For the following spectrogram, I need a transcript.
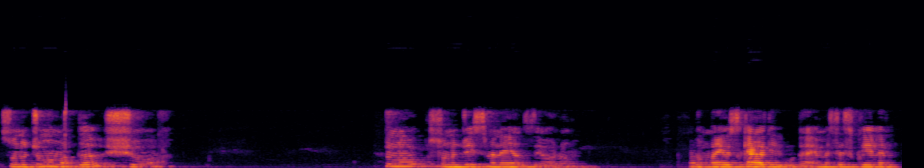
Sunucumun adı şu. Şunu sunucu ismine yazıyorum. Pardon, MySQL değil burada. MS SQL'in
